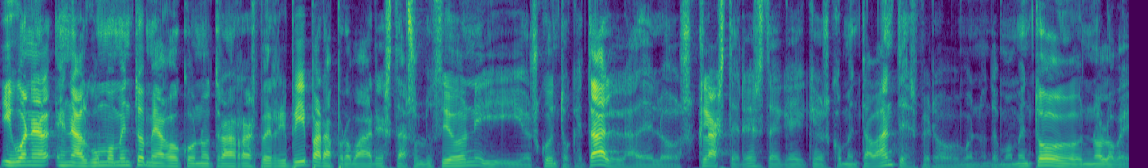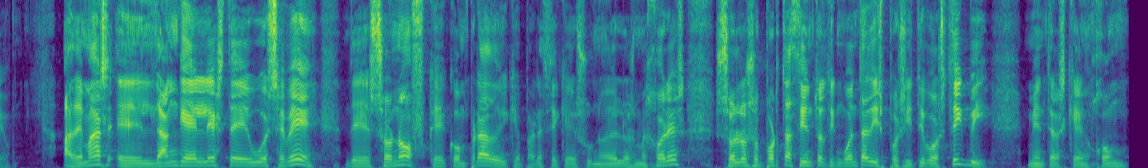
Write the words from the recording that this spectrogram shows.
Igual en algún momento me hago con otra Raspberry Pi para probar esta solución y, os cuento qué tal, la de los clusters este que, que os comentaba antes, pero bueno, de momento no lo veo. Además, el dangle este USB de Sonoff que he comprado y que parece que es uno de los mejores, solo soporta 150 dispositivos Zigbee, mientras que en, Home,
